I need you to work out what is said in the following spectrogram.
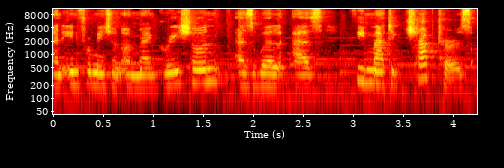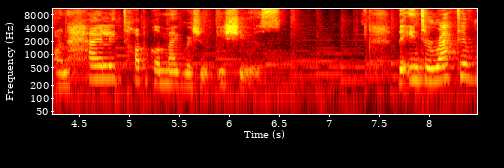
and information on migration as well as thematic chapters on highly topical migration issues. The interactive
